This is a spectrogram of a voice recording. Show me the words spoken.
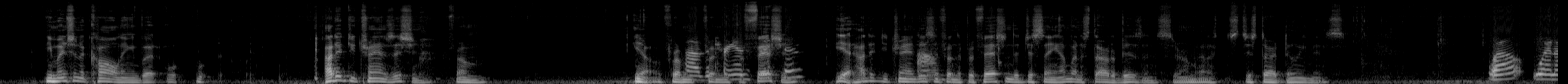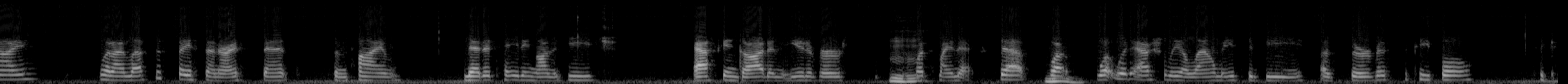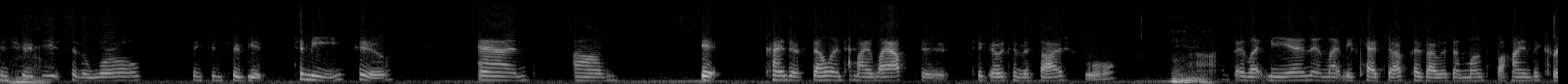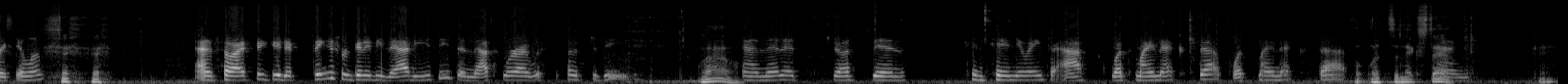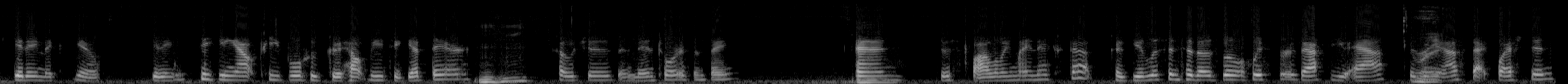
You mentioned a calling, but how did you transition from? You know, from Uh, the from the profession. Yeah, how did you transition Um, from the profession to just saying I'm going to start a business or I'm going to just start doing this? Well, when I when I left the space center, I spent some time meditating on the beach, asking God and the universe What's my next step? What what would actually allow me to be of service to people, to contribute to the world, to contribute to me too, and um, it kind of fell into my lap to to go to massage school. Uh, they let me in and let me catch up because I was a month behind the curriculum. and so I figured if things were going to be that easy, then that's where I was supposed to be. Wow. And then it's just been continuing to ask, what's my next step? What's my next step? What's the next step? And Okay. getting the, you know, getting seeking out people who could help me to get there, Mm-hmm. coaches and mentors and things, and just following my next step. Because you listen to those little whispers after you ask. Because when you ask that question,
